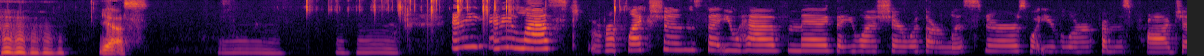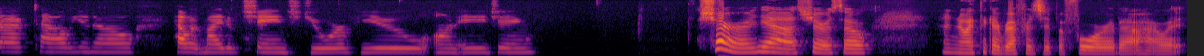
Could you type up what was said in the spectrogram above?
yes. Mm. hmm Any any last reflections that you have, Meg, that you want to share with our listeners? What you've learned from this project? How you know how it might have changed your view on aging? Sure, yeah, sure. So, I don't know, I think I referenced it before about how it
